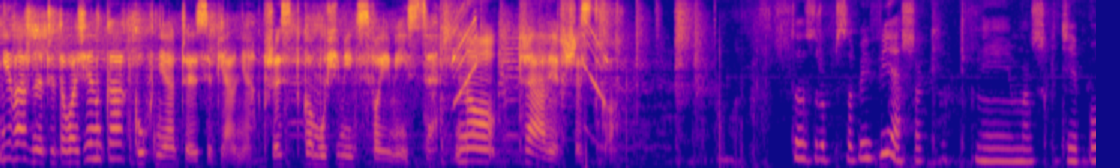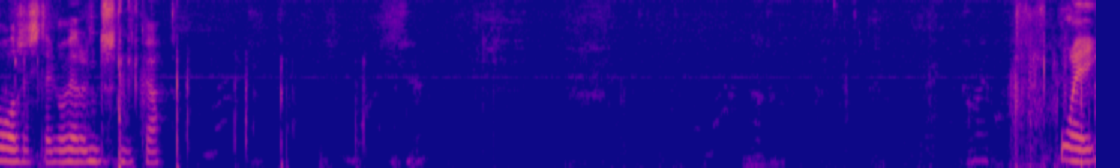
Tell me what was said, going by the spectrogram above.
Nieważne, czy to łazienka, kuchnia, czy sypialnia. Wszystko musi mieć swoje miejsce. No, prawie wszystko. To zrób sobie wieszak, jak nie masz gdzie położyć tego ręcznika. Och,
